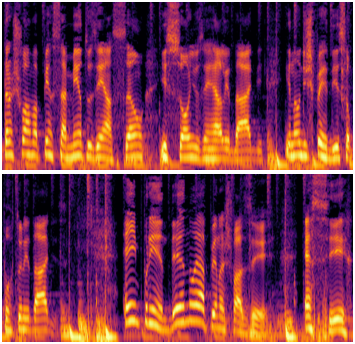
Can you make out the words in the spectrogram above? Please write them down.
transforma pensamentos em ação e sonhos em realidade e não desperdiça oportunidades. Empreender não é apenas fazer, é ser,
